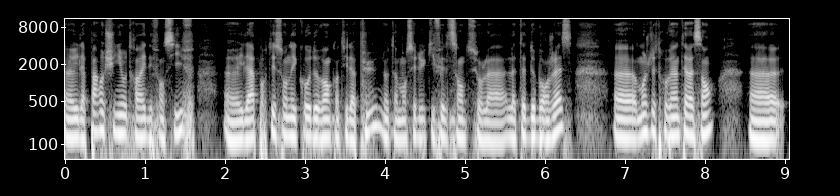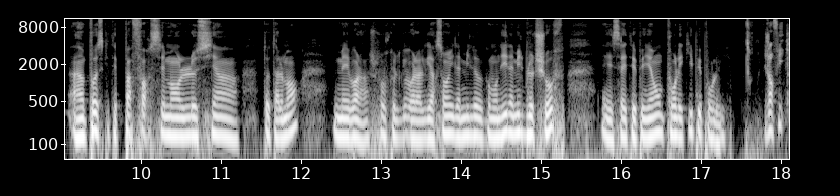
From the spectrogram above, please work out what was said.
Euh, il n'a pas rechigné au travail défensif. Euh, il a apporté son écho devant quand il a pu, notamment c'est lui qui fait le centre sur la, tête de Borges. Euh, moi, je l'ai trouvé intéressant, à un poste qui n'était pas forcément le sien totalement. Mais voilà, je trouve que le, voilà, le garçon, il a mis le, comme on dit, il a mis le bleu de chauffe et ça a été payant pour l'équipe et pour lui. Jean-Philippe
